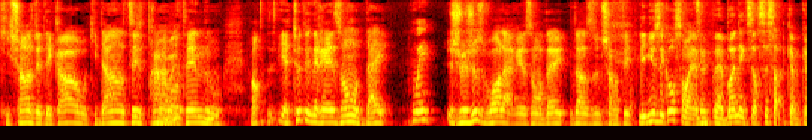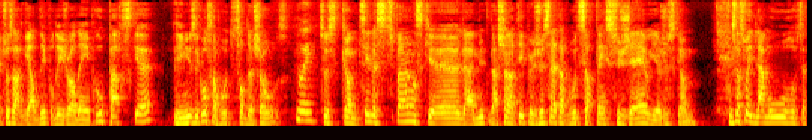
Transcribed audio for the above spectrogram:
qui changent de décor ou qui dansent, tu sais, prends Ouais, ouais. Hamilton ou, bon, il y a toute une raison d'être. Oui. Je veux juste voir la raison d'être dans une chantée. Les musicals sont un, bon exercice, à- comme quelque chose à regarder pour des joueurs d'impro parce que les musicals sont pour toutes sortes de choses. Oui. Comme, tu sais, là, si tu penses que la, la chantée peut juste être à propos de certains sujets où il y a juste comme, faut que ça soit de l'amour, ou ça-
